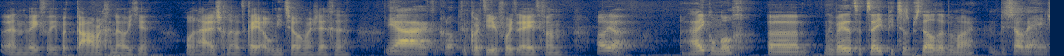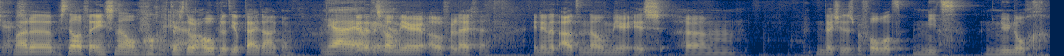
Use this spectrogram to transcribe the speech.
en weet ik veel, je hebt een kamergenootje of een huisgenoot, kan je ook niet zomaar zeggen, ja, dat klopt. een kwartier voor het eten van, oh ja, hij komt nog, Ehm, ik weet dat we twee pizza's besteld hebben maar. Bestel er eentje extra. Maar eh, bestel even één snel. Mogen we Ja. tussendoor hopen dat hij op tijd aankomt. ja, ja, Ja, dat is gewoon ja. meer overleggen. Ik denk dat autonoom meer is ehm, dat je dus bijvoorbeeld niet nu nog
